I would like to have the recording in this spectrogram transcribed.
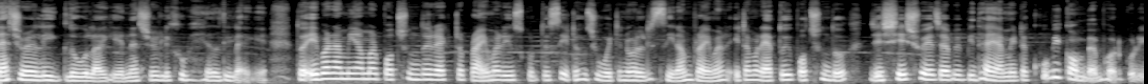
ন্যাচারালি গ্লো লাগে ন্যাচারালি খুব হেলদি লাগে। তো এবার আমি আমার পছন্দের একটা প্রাইমার ইউজ করতেছি, এটা হচ্ছে ওয়েট অ্যান্ড ওয়ার্ল্ডের সিরাম প্রাইমার এটা আমার এতই পছন্দ যে শেষ হয়ে যাবে বিধায় আমি এটা খুবই কম ব্যবহার করি।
